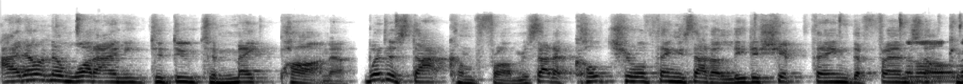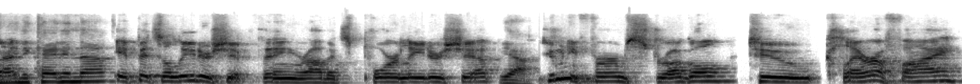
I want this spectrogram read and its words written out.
I don't know what I need to do to make partner. Where does that come from? Is that a cultural thing? Is that a leadership thing? The firm's not communicating that, that? If it's a leadership thing, Rob, it's poor leadership. Yeah. Too many firms struggle to clarify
